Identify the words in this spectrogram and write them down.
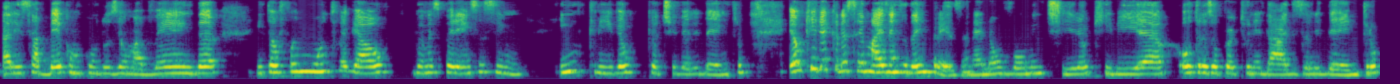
ali saber como conduzir uma venda. Então foi muito legal, foi uma experiência assim incrível que eu tive ali dentro. Eu queria crescer mais dentro da empresa, né? Não vou mentir, eu queria outras oportunidades ali dentro,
